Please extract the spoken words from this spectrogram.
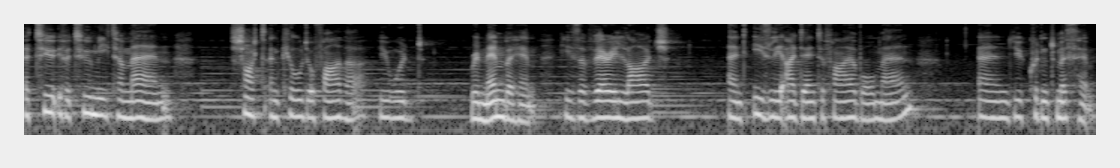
a two, if a two meter man shot and killed your father, you would remember him. He's a very large and easily identifiable man, and you couldn't miss him.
